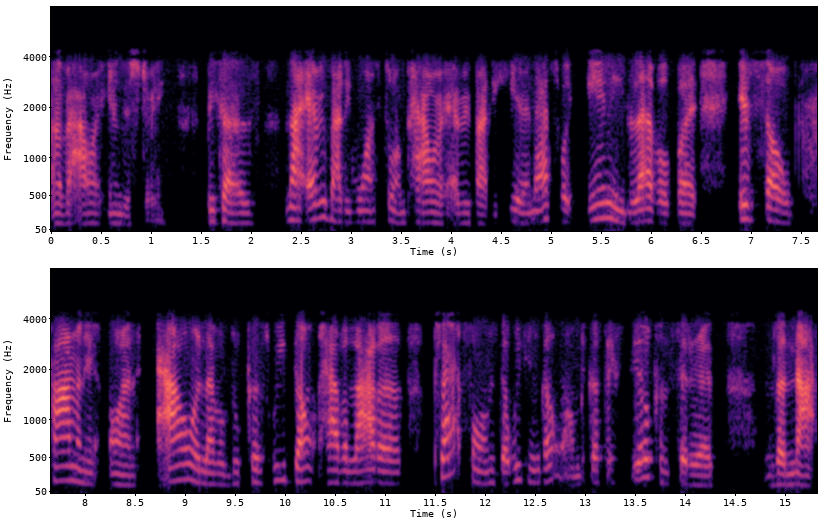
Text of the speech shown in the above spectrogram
of our industry because not everybody wants to empower everybody here, and that's what any level, but it's so prominent on our level because we don't have a lot of platforms that we can go on because they still consider us the knots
